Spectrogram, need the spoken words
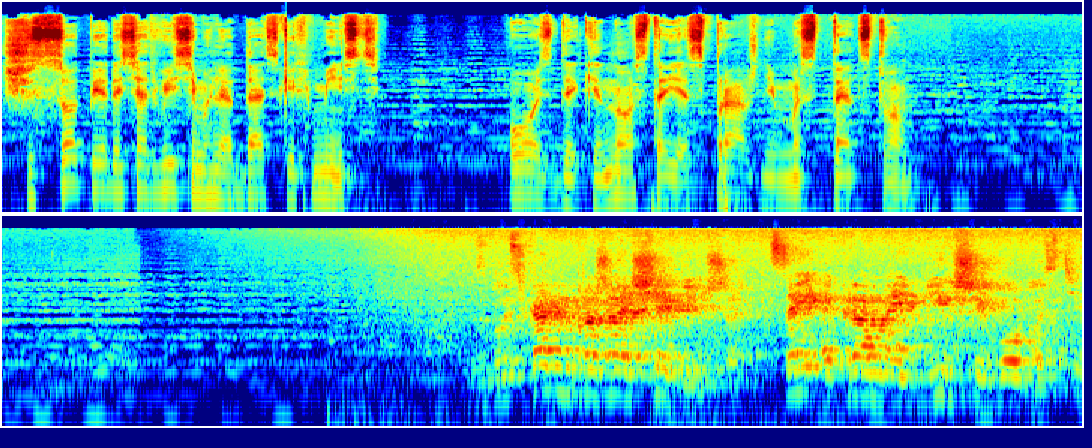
658 глядацьких місць. Ось де кіно стає справжнім мистецтвом. Зблизька він вражає ще більше. Цей екран найбільший в області.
